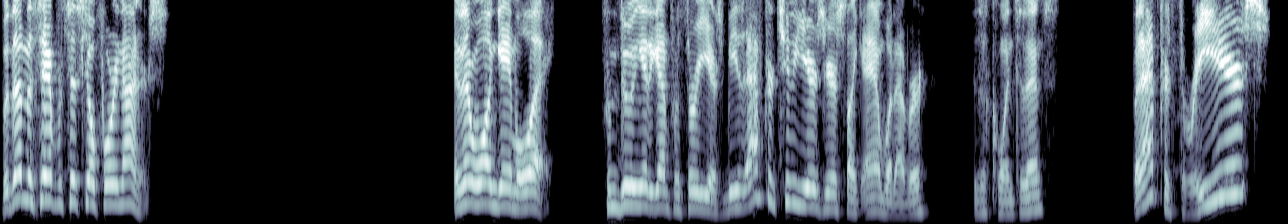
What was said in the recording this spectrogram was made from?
But then the San Francisco 49ers. And they're one game away from doing it again for three years. Because after two years, you're just like, and eh, whatever. Is a coincidence. But after three years,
